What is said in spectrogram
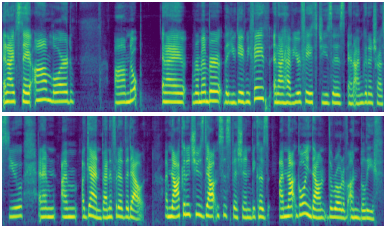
and I'd say, "Um, Lord, um nope. And I remember that you gave me faith and I have your faith, Jesus, and I'm going to trust you. And I'm, I'm again, benefit of the doubt. I'm not going to choose doubt and suspicion because I'm not going down the road of unbelief.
